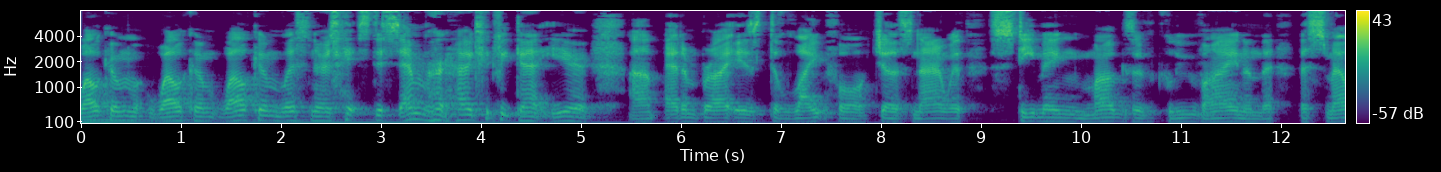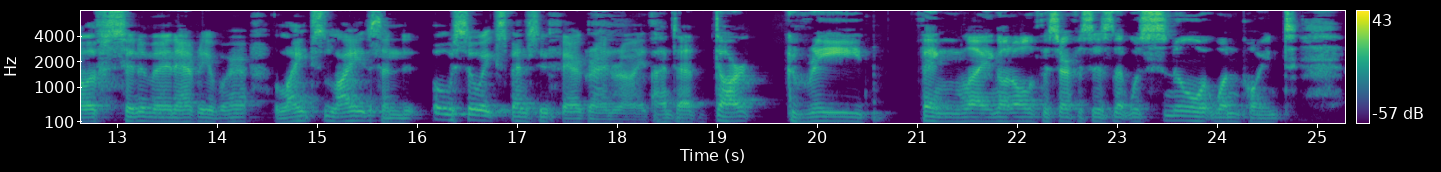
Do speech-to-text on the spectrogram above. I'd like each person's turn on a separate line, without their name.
Welcome, welcome, welcome, listeners. It's December. How did we get here? Um, Edinburgh is delightful just now with steaming mugs of Glühwein and the, the smell of cinnamon everywhere, lights, lights, and oh so expensive fairground rides.
And a dark grey thing lying on all of the surfaces that was snow at one point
